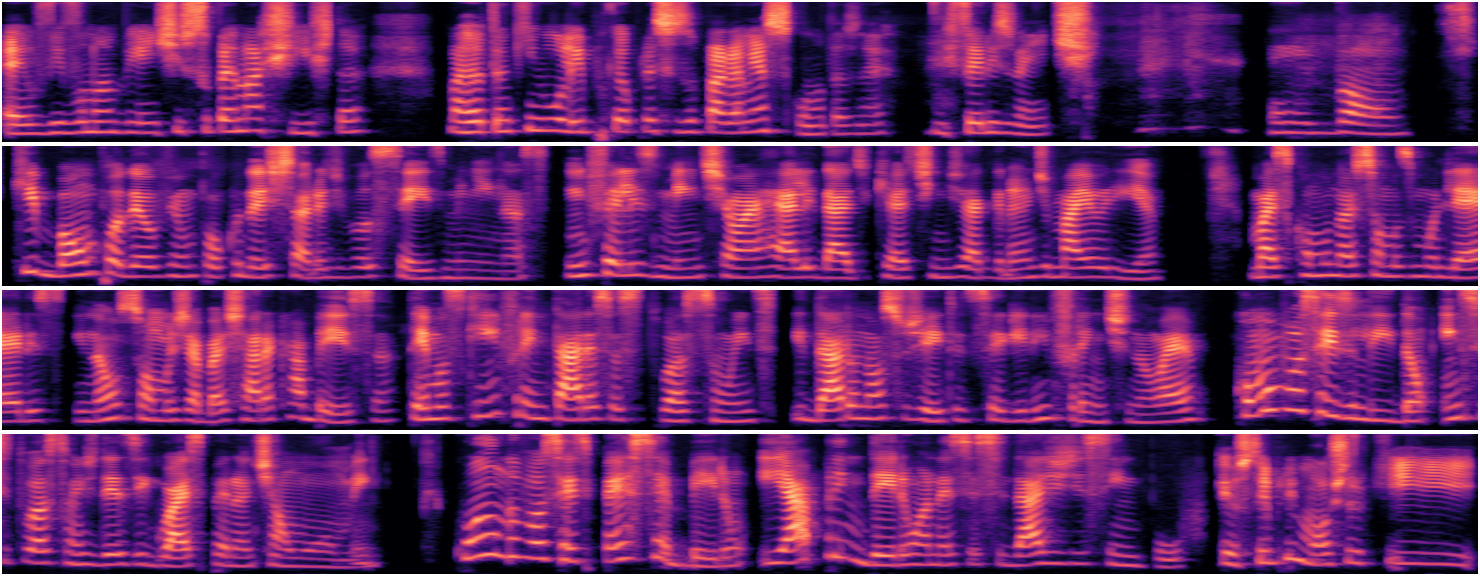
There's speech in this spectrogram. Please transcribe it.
É, eu vivo num ambiente super machista, mas eu tenho que engolir porque eu preciso pagar minhas contas, né? Infelizmente. É, bom, que bom poder ouvir um pouco da história de vocês, meninas. Infelizmente, é uma realidade que atinge a grande maioria. Mas como nós somos mulheres e não somos de abaixar a cabeça, temos que enfrentar essas situações e dar o nosso jeito de seguir em frente, não é? Como vocês lidam em situações desiguais perante a um homem? Quando vocês perceberam e aprenderam a necessidade de se impor? Eu sempre mostro que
